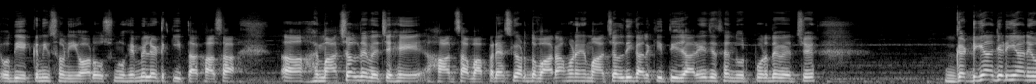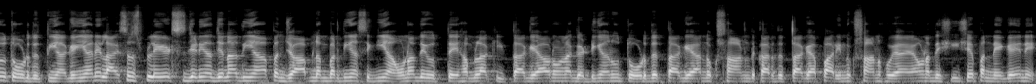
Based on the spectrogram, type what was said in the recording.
ਉਹਦੀ ਇੱਕ ਨਹੀਂ ਸੁਣੀ ਔਰ ਉਸ ਨੂੰ ਹਿਮਿਲਟ ਕੀਤਾ ਖਾਸਾ। ਹਿਮਾਚਲ ਦੇ ਵਿੱਚ ਇਹ ਹਾਦਸਾ ਵਾਪਰਿਆ ਸੀ ਔਰ ਦੁਬਾਰਾ ਹੁਣ ਹਿਮਾਚਲ ਦੀ ਗੱਲ ਕੀਤੀ ਜਾ ਰਹੀ ਹੈ, ਜਿੱਥੇ ਨੂਰਪੁਰ ਦੇ ਵਿੱਚ ਗੱਡੀਆਂ ਜਿਹੜੀਆਂ ਨੇ ਉਹ ਤੋੜ ਦਿੱਤੀਆਂ ਗਈਆਂ ਨੇ। ਲਾਇਸੈਂਸ ਪਲੇਟਸ ਜਿਹੜੀਆਂ, ਜਿਨ੍ਹਾਂ ਦੀਆਂ ਪੰਜਾਬ ਨੰਬਰ ਦੀਆਂ ਸੀਗੀਆਂ, ਉਹਨਾਂ ਦੇ ਉੱਤੇ ਹਮਲਾ ਕੀਤਾ ਗਿਆ ਔਰ ਉਹਨਾਂ ਗੱਡੀਆਂ ਨੂੰ ਤੋੜ ਦਿੱਤਾ ਗਿਆ, ਨੁਕਸਾਨ ਕਰ ਦਿੱਤਾ ਗਿਆ, ਭਾਰੀ ਨੁਕਸਾਨ ਹੋਇਆ ਹੈ। ਉਹਨਾਂ ਦੇ ਸ਼ੀਸ਼ੇ ਭੰਨੇ ਗਏ ਨੇ।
